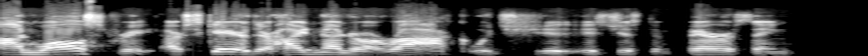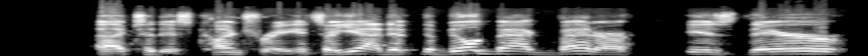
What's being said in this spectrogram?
on Wall Street are scared. They're hiding under a rock, which is just embarrassing uh, to this country. And so, yeah, the, the Build Back Better is their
